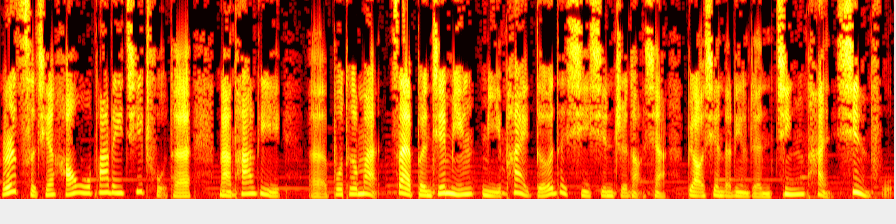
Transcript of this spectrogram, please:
而此前毫无芭蕾基础的娜塔莉·呃波特曼，在本杰明·米派德的细心指导下，表现得令人惊叹信服，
